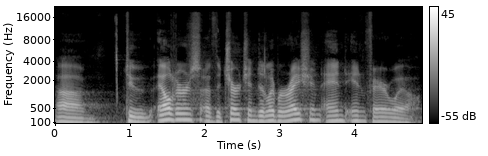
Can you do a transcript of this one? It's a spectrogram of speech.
Um, to elders of the church in deliberation and in farewell.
